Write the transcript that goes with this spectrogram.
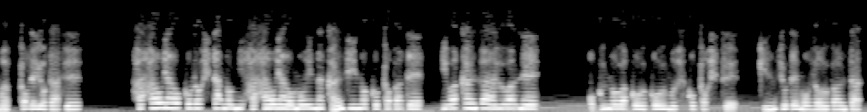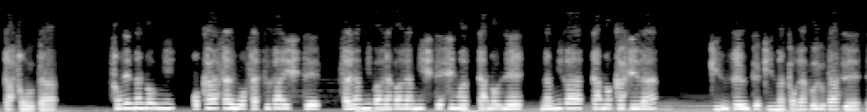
待っとれよだぜ。母親を殺したのに母親思いな感じの言葉で、違和感があるわね。奥野は高校息子として、近所でも評判だったそうだ。それなのに、お母さんを殺害して、さらにバラバラにしてしまったのね。何があったのかしら？金銭的なトラブルだぜ。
